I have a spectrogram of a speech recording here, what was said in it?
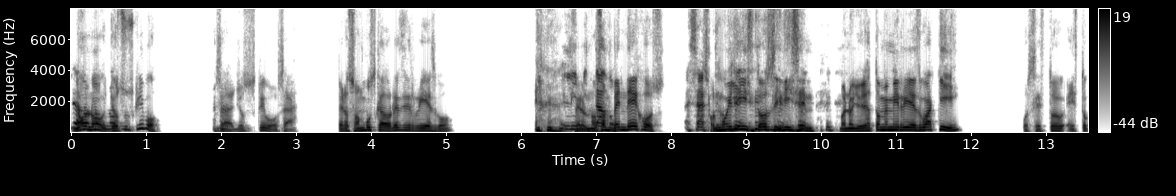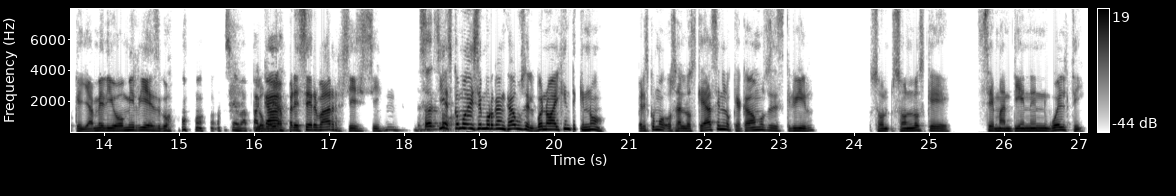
No, no, yo suscribo. O sea, yo suscribo, o sea, pero son buscadores de riesgo, pero no son pendejos. Exacto. Son muy listos y dicen, bueno, yo ya tomé mi riesgo aquí, pues esto, esto que ya me dio mi riesgo, Se va lo acá. voy a preservar. Sí, sí. Exacto. Sí, es como dice Morgan Housel. Bueno, hay gente que no, pero es como, o sea, los que hacen lo que acabamos de describir son, son los que se mantienen wealthy.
